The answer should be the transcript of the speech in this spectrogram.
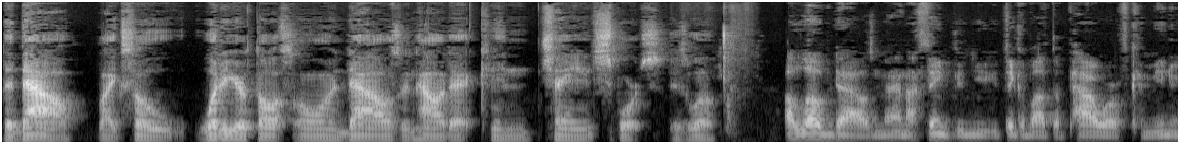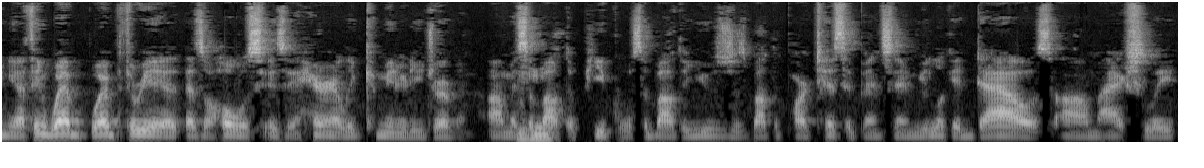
the DAO. Like, so what are your thoughts on DAOs and how that can change sports as well? I love DAOs, man. I think when you think about the power of community, I think Web Web three as a whole is, inherently community driven. Um, it's mm-hmm. about the people, it's about the users, it's about the participants. And we look at DAOs. Um, actually,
